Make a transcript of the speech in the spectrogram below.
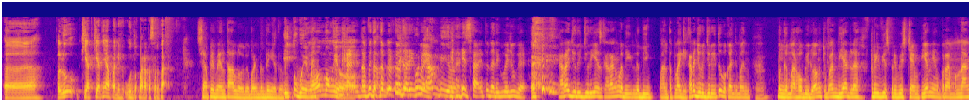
eh lu kiat-kiatnya apa nih untuk para peserta? Siapin mental lo, itu paling penting itu. Itu gue yang ngomong yo. Enggak, tapi tetap itu dari gue. diambil. Bisa, itu dari gue juga. Karena juri-jurinya sekarang lebih lebih mantep lagi. Karena juri-juri itu bukan cuman Hmm. penggemar hobi doang, cuman dia adalah previous previous champion yang pernah menang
